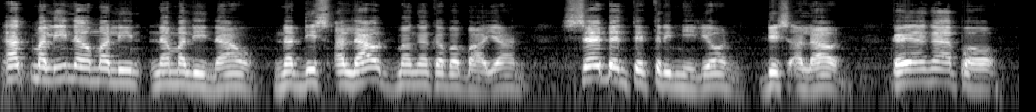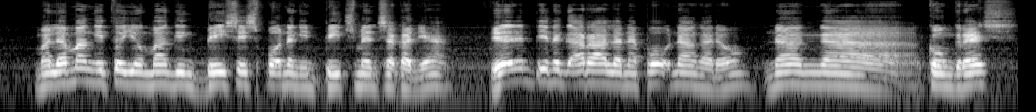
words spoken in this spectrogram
at malinaw malin, na malinaw na disallowed mga kababayan. 73 million disallowed. Kaya nga po, malamang ito yung maging basis po ng impeachment sa kanya. Yan ang pinag-aaralan na po ng ano ng uh, Congress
